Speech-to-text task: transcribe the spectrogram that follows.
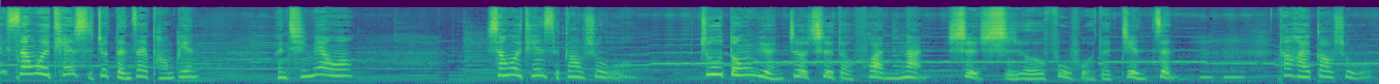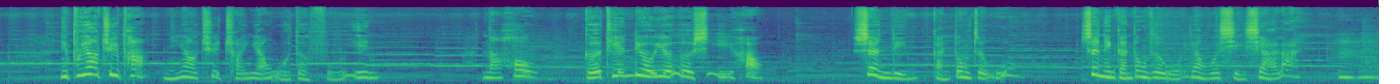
哎，三位天使就等在旁边，很奇妙哦。三位天使告诉我，朱东远这次的患难是死而复活的见证。嗯、他还告诉我。你不要惧怕，你要去传扬我的福音。然后隔天六月二十一号，圣灵感动着我，圣灵感动着我，要我写下来。嗯哼。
